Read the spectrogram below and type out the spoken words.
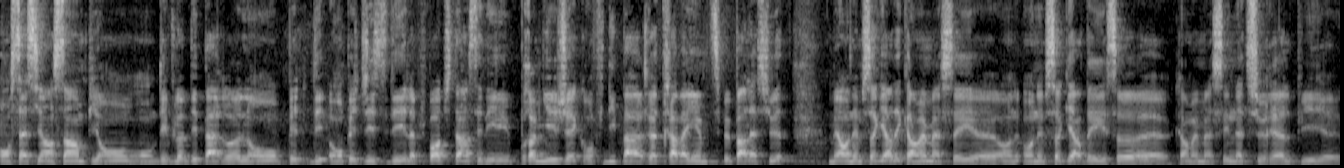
on s'assied ensemble, puis on, on développe des paroles, on pitch des, on pitch des idées. La plupart du temps, c'est des premiers jets qu'on finit par retravailler un petit peu par la suite. Mais on aime ça garder quand même assez, euh, on, on aime ça garder ça euh, quand même assez naturel. Puis euh,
